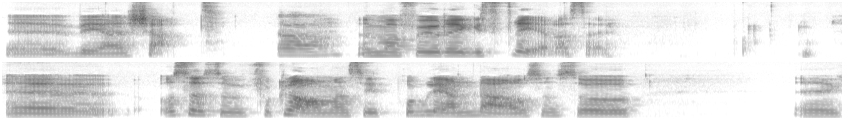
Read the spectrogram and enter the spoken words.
eh, via en chatt. Ja. Men man får ju registrera sig. Eh, och sen så förklarar man sitt problem där och sen så eh,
